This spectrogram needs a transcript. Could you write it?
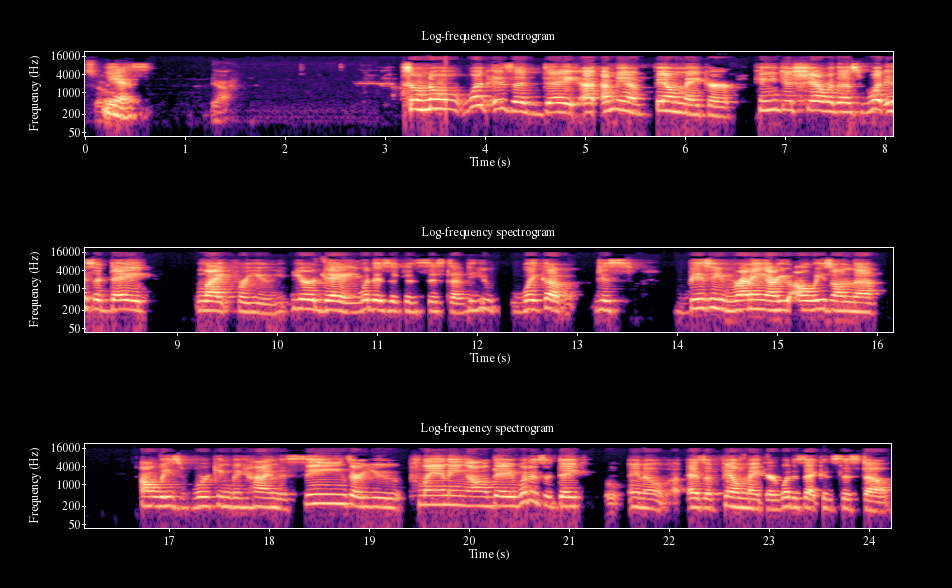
so yes. yeah So Noel, what is a day? I, I mean, a filmmaker. Can you just share with us what is a day like for you? Your day. What does it consist of? Do you wake up just busy running? Are you always on the always working behind the scenes? Are you planning all day? What is a day, you know, as a filmmaker? What does that consist of?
